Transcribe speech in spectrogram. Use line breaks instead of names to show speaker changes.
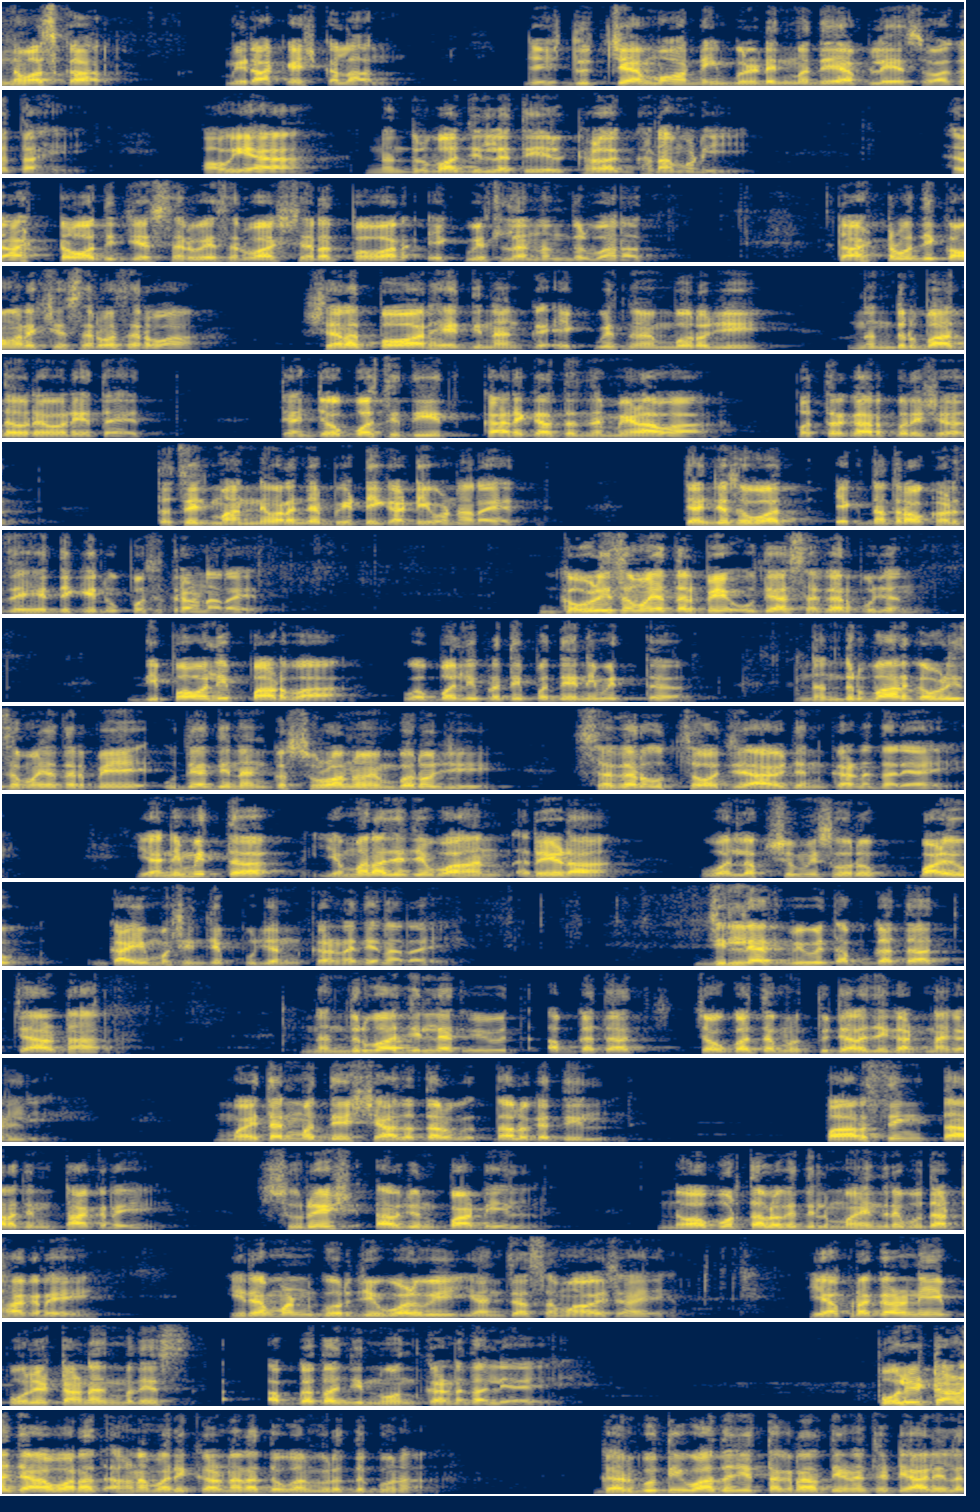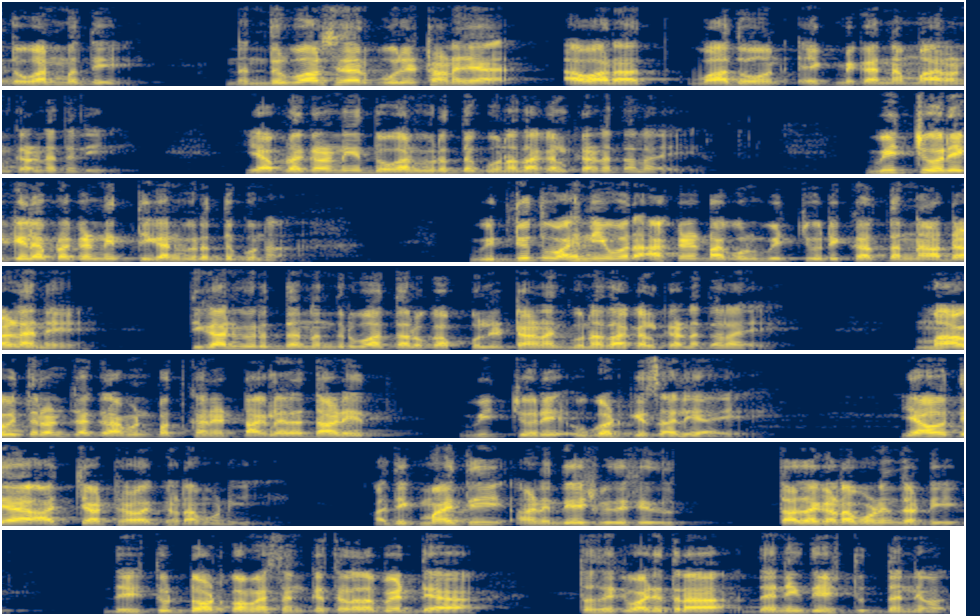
नमस्कार मी राकेश कलाल. देशदूतच्या मॉर्निंग बुलेटिनमध्ये आपले स्वागत आहे. पाहूया नंदुरबार जिल्ह्यातील ठळक घडामोडी. राष्ट्रवादीचे सर्वे सर्वा शरद पवार एकवीसला नंदुरबारात. राष्ट्रवादी काँग्रेसचे सर्व सर्वा शरद पवार हे दिनांक एकवीस नोव्हेंबर रोजी नंदुरबार दौऱ्यावर येत आहेत. त्यांच्या उपस्थितीत कार्यकर्त्यांचा मेळावा पत्रकार परिषद तसेच मान्यवरांच्या भेटीगाठी होणार आहेत. त्यांच्यासोबत एकनाथराव खडसे हे देखील उपस्थित राहणार आहेत. गवळी समाजातर्फे उद्या सगर पूजन दीपावली पाडवा व बलिप्रतिपदेनिमित्त नंदुरबार गवळी समाजातर्फे उद्या दिनांक सोळा नोव्हेंबर रोजी सगर उत्सवाचे आयोजन करण्यात आले आहे. यानिमित्त यमराजाचे वाहन रेडा व लक्ष्मी स्वरूप पाळीव गाई म्हशींचे पूजन करण्यात येणार आहे. जिल्ह्यात विविध अपघातात चार ठार नंदुरबार जिल्ह्यात विविध अपघातात चौघांचा मृत्यू झाल्याची घटना घडली. मैदानमध्ये शहादा तालु तालुक्यातील पारसिंग ताराचंद ठाकरे सुरेश अर्जुन पाटील नवापूर तालुक्यातील महेंद्र बुधा ठाकरे हिरामण गोरजे वळवी यांचा समावेश आहे. या प्रकरणी पोलीस ठाण्यांमध्ये अपघातांची नोंद करण्यात आली आहे. पोलीस ठाण्याच्या आवारात हाणामारी करणाऱ्या दोघांविरुद्ध गुन्हा. घरगुती वादाची तक्रार देण्यासाठी आलेल्या दोघांमध्ये नंदुरबार शहर पोलीस ठाण्याच्या आवारात वाद होऊन एकमेकांना मारहाण करण्यात आली. या प्रकरणी दोघांविरुद्ध गुन्हा दाखल करण्यात आला आहे. वीज चोरी केल्याप्रकरणी तिघांविरुद्ध गुन्हा. विद्युत वाहिनीवर आकडे टाकून वीज चोरी करताना आढळल्याने तिघांविरुद्ध नंदुरबार तालुका पोलीस ठाण्यात गुन्हा दाखल करण्यात आला आहे. महावितरणच्या ग्रामीण पथकाने टाकलेल्या धाडीत वीज चोरी उघडकीस आली आहे. या होत्या आजच्या ठळक घडामोडी. अधिक माहिती आणि देशविदेशातील ताज्या घडामोडींसाठी देशदूत डॉट कॉम या संकेतस्थळाला भेट द्या. तसेच वाजत राहा. दैनिक देशदूत धन्यवाद.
